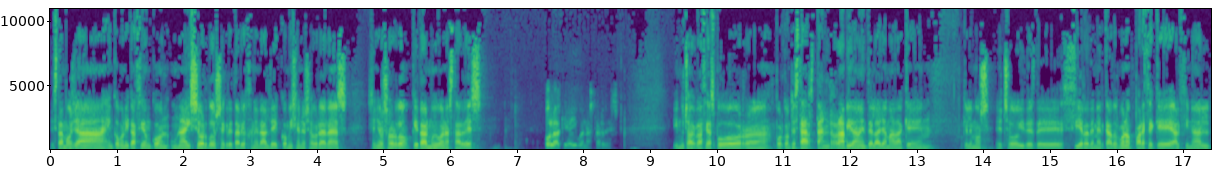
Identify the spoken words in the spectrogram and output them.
Estamos ya en comunicación con Unai Sordo, secretario general de Comisiones Obreras. Señor Sordo, ¿qué tal? Muy buenas tardes. Hola, ¿qué hay? Buenas tardes. Y muchas gracias por, eh, por contestar tan rápidamente la llamada que, que, le hemos hecho hoy desde cierre de mercados. Bueno, parece que al final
